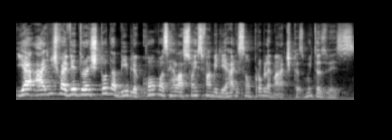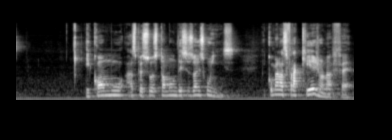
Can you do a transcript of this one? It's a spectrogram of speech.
E a, a, gente vai ver durante toda a Bíblia como as relações familiares são problemáticas, muitas vezes. E como as pessoas tomam decisões ruins. E como elas fraquejam na fé.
